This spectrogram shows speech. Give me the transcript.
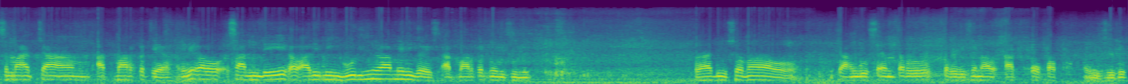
semacam art market ya. Ini kalau Sunday kalau hari Minggu ini rame nih guys art marketnya di sini. Tradisional Canggu Center tradisional art pop up di situ.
